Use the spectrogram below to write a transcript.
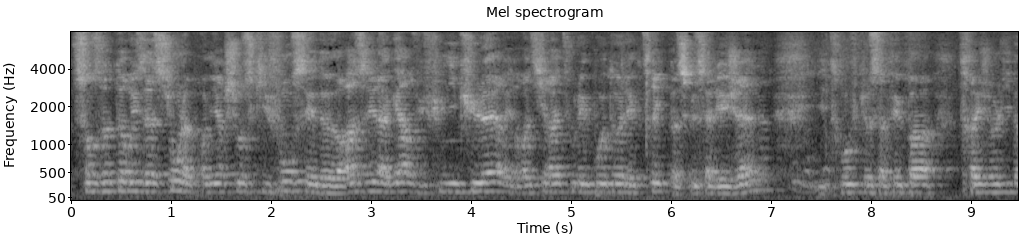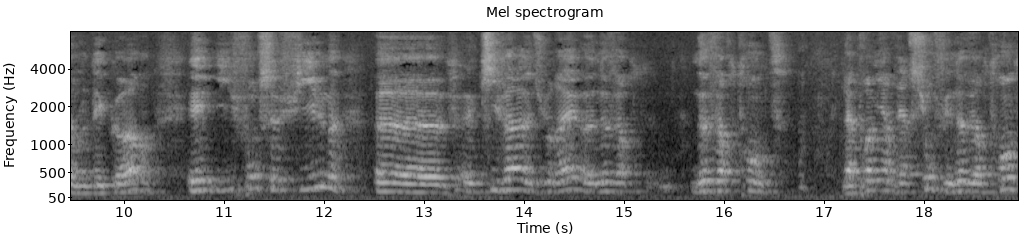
sans autorisation, la première chose qu'ils font c'est de raser la gare du funiculaire et de retirer tous les poteaux électriques parce que ça les gêne. Ils trouvent que ça fait pas très joli dans le décor et ils font ce film euh, qui va durer 9h, euh, 9h30. La première version fait 9h30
